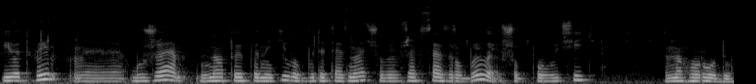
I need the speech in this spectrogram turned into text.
І от ви е, вже на той понеділок будете знати, що ви вже все зробили, щоб отримати нагороду.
